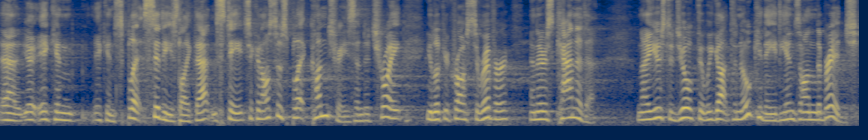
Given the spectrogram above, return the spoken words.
Uh, it, can, it can split cities like that and states. It can also split countries. In Detroit, you look across the river, and there's Canada. And I used to joke that we got to know Canadians on the bridge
